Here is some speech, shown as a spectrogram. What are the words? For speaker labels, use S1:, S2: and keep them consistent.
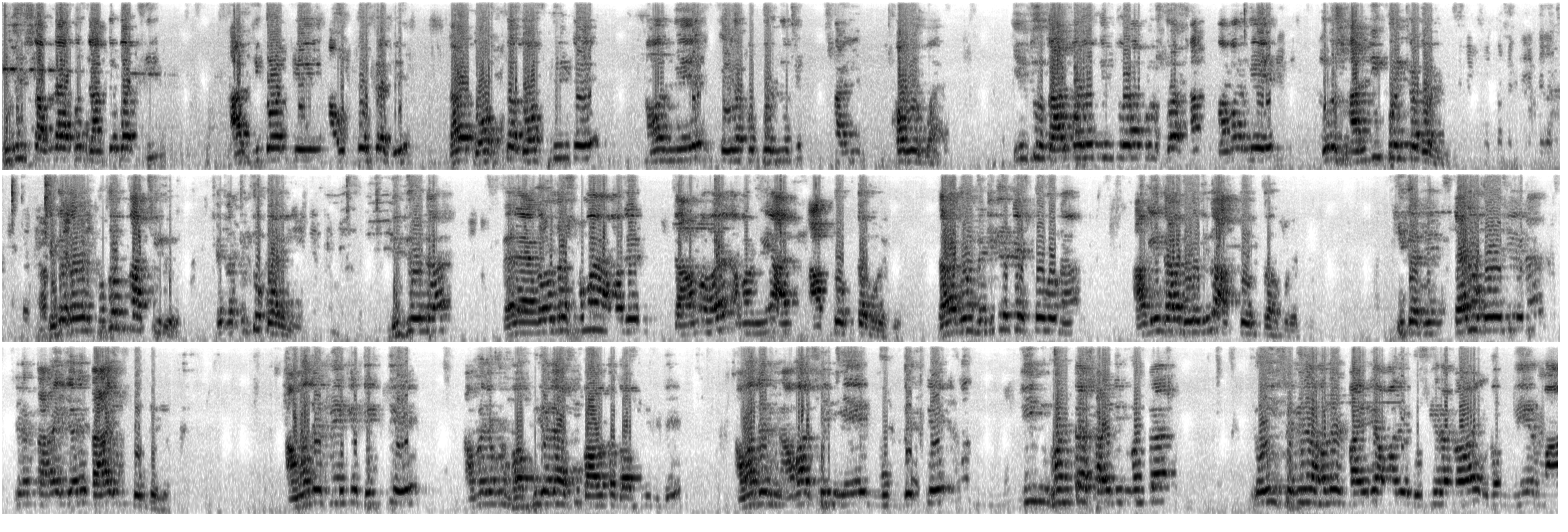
S1: Police আমরা এখন জানতে পারছি আর্জিকর যে আউটপোস্ট আছে, তারা দশটা দশ মিনিটে আমার মেয়ের এইরকম পরিণতি খবর পায়। কিন্তু তারপরেও কিন্তু ওরা কোনো আমার মেয়ের কোনো শারীরিক পরীক্ষা করেনি। যেটা তাদের প্রথম কাজ ছিল, সেটা কিন্তু করেনি। দ্বিতীয়টা, বেলা এগারোটার সময় আমাদের জানানো হয়, আমার মেয়ে আজ আত্মহত্যা করেছে। তারা কোনো মেডিকেল টেস্ট করল না, আগেই তারা বলে দিল আত্মহত্যা করেছে। ঠিক আছে, কেন করেছে এটা? সেটা তারাই জানে, তারাই উত্তর দেবে। আমাদের মেয়েকে দেখতে, আমরা যখন হসপিটালে আসি বারোটা দশ মিনিটে, আমাদের, আমার সেই মেয়ের মুখ দেখতে তিন ঘণ্টা, সাড়ে তিন ঘণ্টা ওই সেমিনার হলের বাইরে আমাদের বসিয়ে রাখা হয় এবং মেয়ের মা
